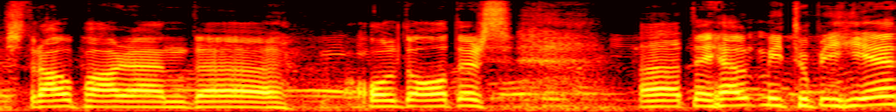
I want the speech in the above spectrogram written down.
Straubhaar and uh, all the others. Uh, they helped me to be here,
